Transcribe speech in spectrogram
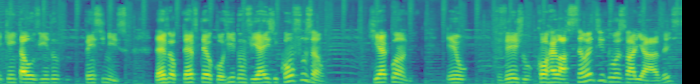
que quem está ouvindo pense nisso deve, deve ter ocorrido um viés de confusão, que é quando eu vejo correlação entre duas variáveis,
